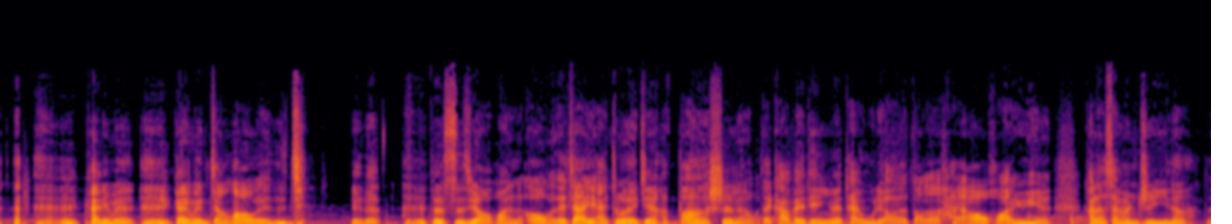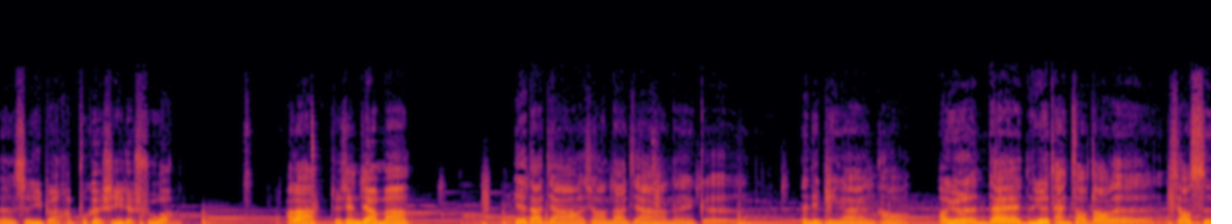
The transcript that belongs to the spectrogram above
看你们看你们讲话，我也是觉得这世界好欢乐哦！我在嘉义还做了一件很棒的事呢，我在咖啡厅因为太无聊了，找了《海奥华寓言》看了三分之一呢，真的是一本很不可思议的书啊！好啦，就先这样吧，谢谢大家啊！希望大家那个身体平安哈。然后有人在日月潭找到了消失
